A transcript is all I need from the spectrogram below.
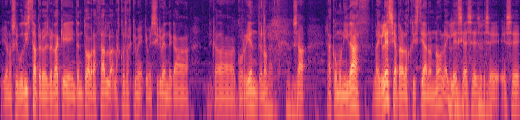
Yo no soy budista, pero es verdad que intento abrazar las cosas que me, que me sirven de cada, de cada corriente, ¿no? O sea, la comunidad, la iglesia para los cristianos, ¿no? La iglesia es ese, ese,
